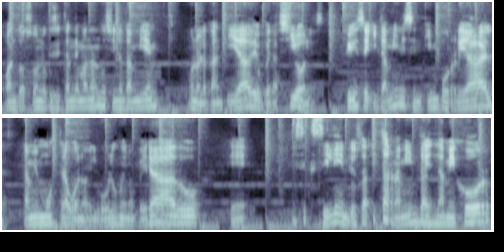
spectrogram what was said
cuántos son los que se están demandando, sino también bueno, la cantidad de operaciones. Fíjense, y también es en tiempo real, también muestra bueno, el volumen operado. Eh, es excelente, o sea, esta herramienta es la mejor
